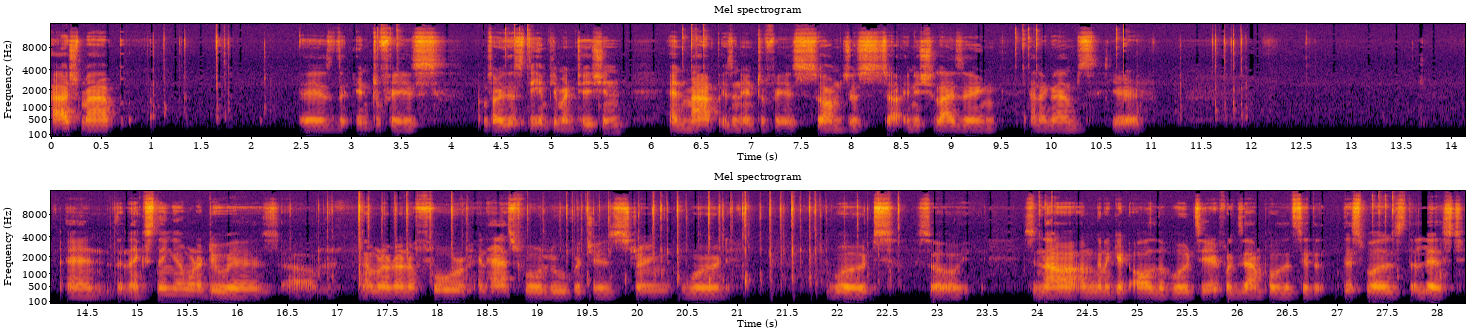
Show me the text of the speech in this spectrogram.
hash map is the interface I'm sorry this is the implementation and map is an interface. So I'm just uh, initializing anagrams here. And the next thing I want to do is um, I'm going to run a for enhanced for loop which is string word words. So so now I'm gonna get all the words here. For example let's say that this was the list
